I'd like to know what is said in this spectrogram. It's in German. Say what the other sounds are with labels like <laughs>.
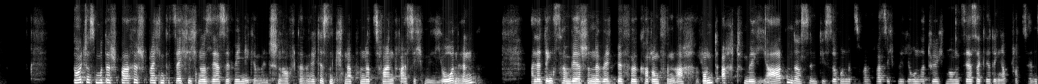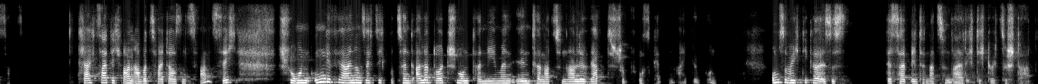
Deutsch als Muttersprache sprechen tatsächlich nur sehr, sehr wenige Menschen auf der Welt. Das sind knapp 132 Millionen. Allerdings haben wir ja schon eine Weltbevölkerung von ach, rund 8 Milliarden. Da sind diese 132 Millionen natürlich nur ein sehr, sehr geringer Prozentsatz. Gleichzeitig waren aber 2020 schon ungefähr 61 Prozent aller deutschen Unternehmen in internationale Wertschöpfungsketten eingebunden. Umso wichtiger ist es deshalb international richtig durchzustarten.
